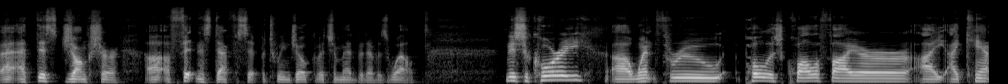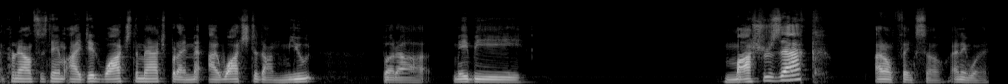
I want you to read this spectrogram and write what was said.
at this juncture uh, a fitness deficit between Djokovic and Medvedev as well. Nishikori uh, went through Polish qualifier. I, I can't pronounce his name. I did watch the match, but I I watched it on mute. But uh, maybe Masherzak? I don't think so. Anyway,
